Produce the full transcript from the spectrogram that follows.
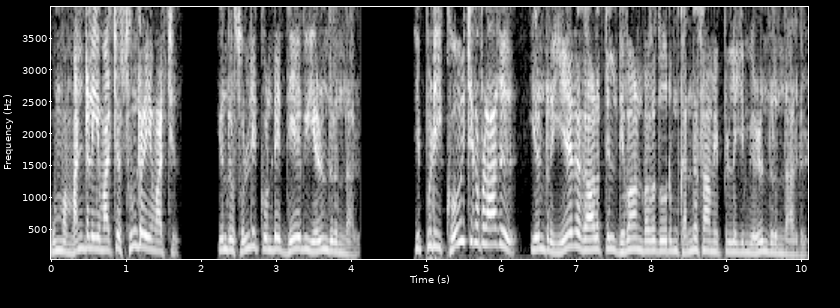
உம்ம மண்டலியமாச்சு சுண்டலியமாச்சு என்று சொல்லிக்கொண்டே தேவி எழுந்திருந்தாள். இப்படி கோவிச்சுக்கப்படாது என்று ஏக காலத்தில் திவான் பகதூரும் கந்தசாமி பிள்ளையும் எழுந்திருந்தார்கள்.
